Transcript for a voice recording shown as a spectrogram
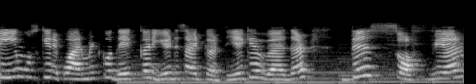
टीम उसकी रिक्वायरमेंट को देखकर ये डिसाइड करती है कि whether this software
